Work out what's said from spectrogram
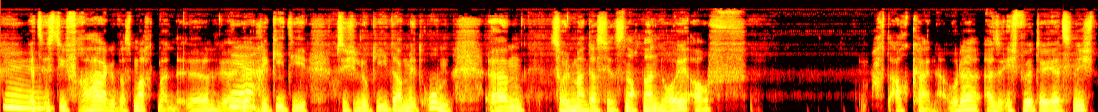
Hm. Jetzt ist die Frage, was macht man? Äh, wie- Ja. Wie geht die Psychologie damit um? Ähm, soll man das jetzt nochmal neu auf? Macht auch keiner, oder? Also ich würde ja jetzt nicht,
